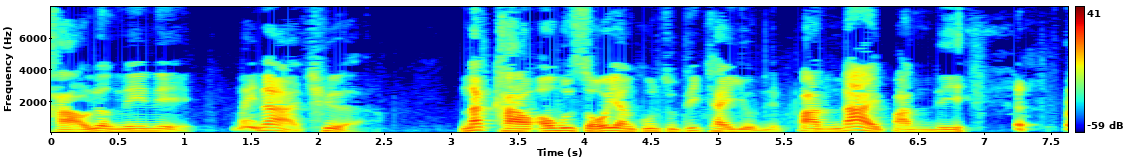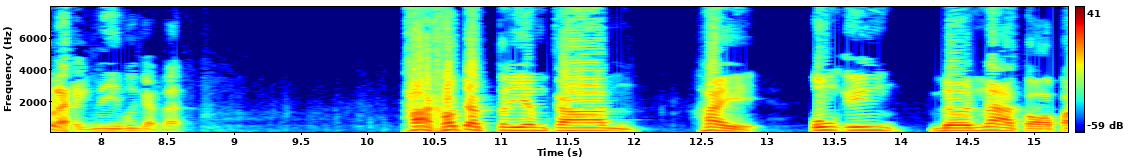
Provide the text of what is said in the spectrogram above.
ข่าวเรื่องนี้นี่ ไม่น่าเชื่อ นักข่าวอาวุโสอย่างคุณสุทธิชัยหยุ่นนี่ปั่นได้ปั่นดี แปลกดีเหมือนกันนะ ถ้าเขาจะเตรียมการให้องค์อิงเดินหน้าต่อไป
